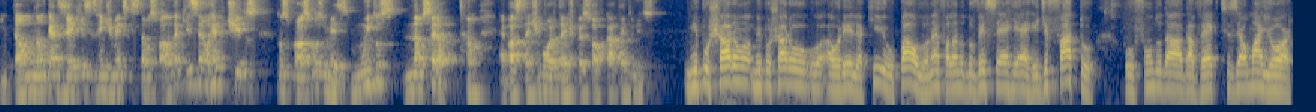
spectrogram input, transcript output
Então, não quer dizer que esses rendimentos que estamos falando aqui serão repetidos nos próximos meses. Muitos não serão. Então, é bastante importante o pessoal ficar atento nisso. Me puxaram, me puxaram a orelha aqui, o Paulo, né, falando do VCRR. De fato, o fundo da, da Vectis é o maior.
